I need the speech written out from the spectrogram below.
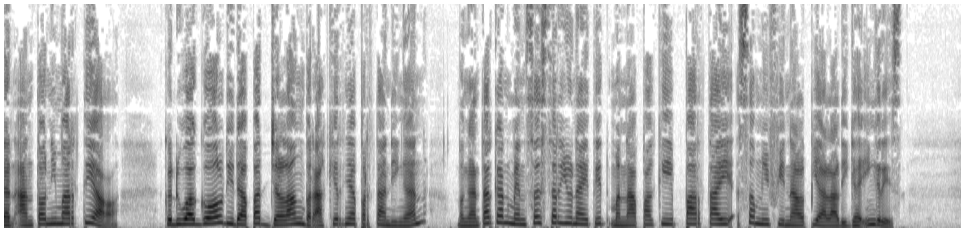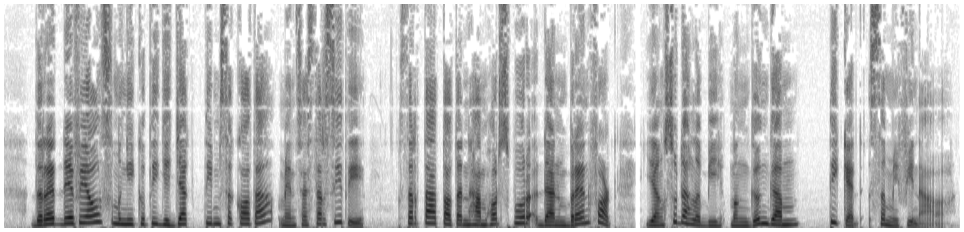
dan Anthony Martial. Kedua gol didapat jelang berakhirnya pertandingan, mengantarkan Manchester United menapaki partai semifinal Piala Liga Inggris. The Red Devils mengikuti jejak tim sekota Manchester City, serta Tottenham Hotspur dan Brentford yang sudah lebih menggenggam tiket semifinal.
